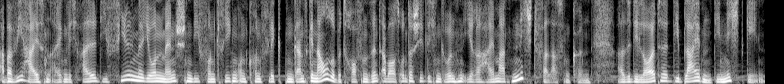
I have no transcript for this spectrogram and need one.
Aber wie heißen eigentlich all die vielen Millionen Menschen, die von Kriegen und Konflikten ganz genauso betroffen sind, aber aus unterschiedlichen Gründen ihre Heimat nicht verlassen können? Also die Leute, die bleiben, die nicht gehen.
